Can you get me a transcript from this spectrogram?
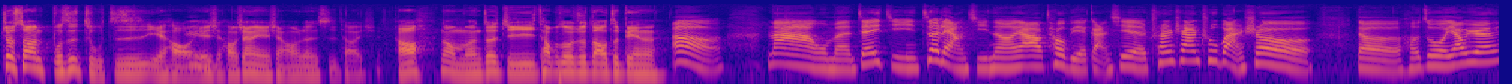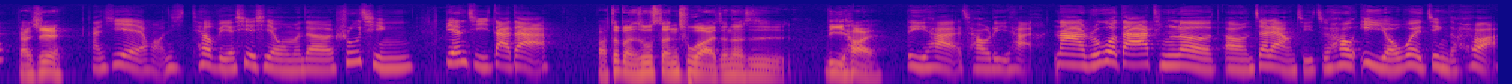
就算不是组织也好，嗯、也好像也想要认识他一下。好，那我们这集差不多就到这边了。嗯，那我们这一集这两集呢，要特别感谢春山出版社的合作邀约。感谢，感谢，特别谢谢我们的抒情编辑大大，把这本书生出来真的是厉害。厉害，超厉害！那如果大家听了嗯这两集之后意犹未尽的话，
